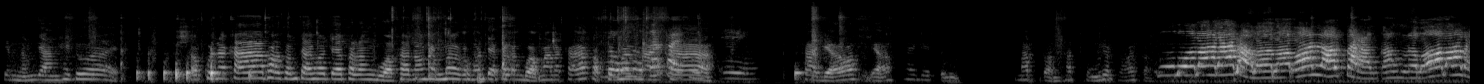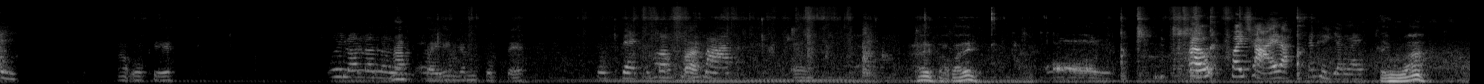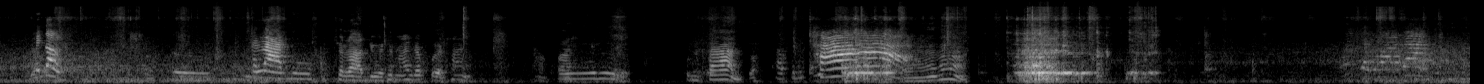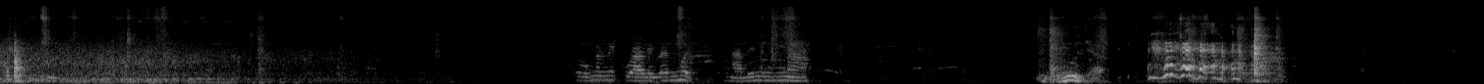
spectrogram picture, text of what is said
เตรียมหนังยางให้ด้วยขอบคุณนะคะพ่อสมใจหัวใจพลังบวกค่ะน้องแฮมเมอร์กับหัวใจพลังบวกมานะคะ ขอบหคุนูณมากหนูมาก็ยใส่ค่ะถุงเองค่ะเดี๋ยวเดี๋ยวให้ยายตุ่มมัดก่อนมัดถุงเรียบร้อยก่อนกูโดนแล้วแล้วแล้วแล้วแล้วแล้วต่างกันแล้วแล้วแล้วอะโอเคอุ้ยแล้วแล้วแล้วนะใส่เองยังตกแต่เด็กก็มาปาดเออ ให้ต่อไปเอาไฟฉายล่ะจะถือยังไง ใส่หัวไม่ต้องเออฉลาดดูฉลาดอยู่ใช่ไหมเดี๋ยวเปิดให้เอาไป ดูดิคุณต้านตัวขอบคุณค่ะอ่าโอ้มันไม่กลัวเลยว่ามืดขนาดนี้มันมา รู้จ้ะ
